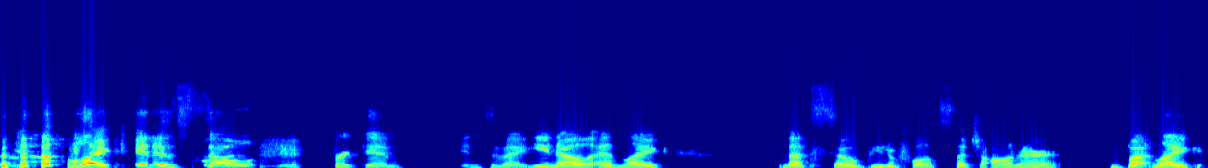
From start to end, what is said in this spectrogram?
like it is so freaking intimate, you know? And like that's so beautiful. It's such honor. But like,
